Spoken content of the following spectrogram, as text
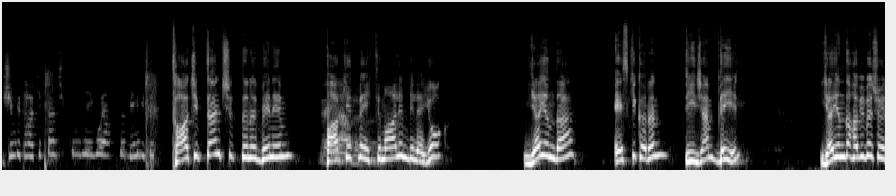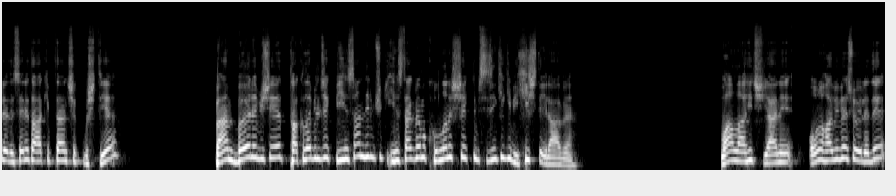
Şimdi takipten çıktım diye ego yaptı. Beni bir tek Takipten çıktığını benim fark etme ihtimalim bile yok. Yayında eski karın diyeceğim değil. Yayında Habibe söyledi seni takipten çıkmış diye. Ben böyle bir şeye takılabilecek bir insan değilim çünkü Instagram'ı kullanış şeklim sizinki gibi hiç değil abi. Vallahi hiç yani onu Habibe söyledi.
